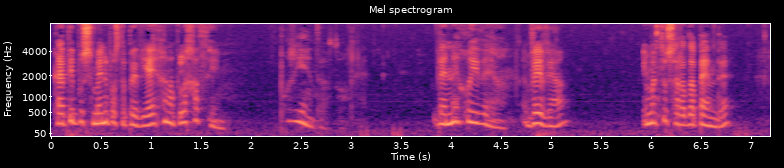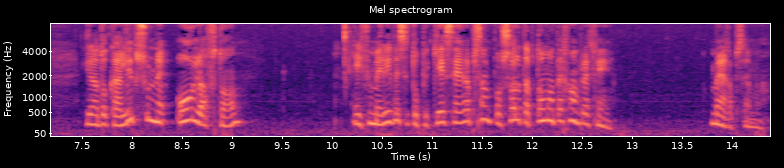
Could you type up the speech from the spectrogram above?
Κάτι που σημαίνει πως τα παιδιά είχαν απλά χαθεί. Πώς γίνεται αυτό; Δεν έχω ιδέα. Βέβαια, είμαστε στο 45. Για να το καλύψουν όλο αυτό, οι εφημερίδες οι τοπικές έγραψαν πως όλα τα πτώματα είχαν βρεθεί. Μέγα ψέμα.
